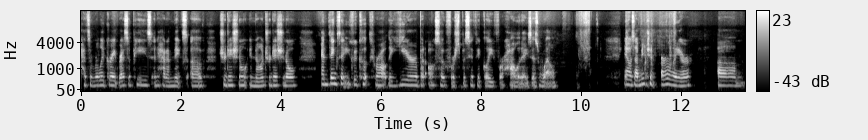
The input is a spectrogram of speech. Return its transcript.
had some really great recipes and had a mix of traditional and non-traditional and things that you could cook throughout the year, but also for specifically for holidays as well. Now, as I mentioned earlier, um,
